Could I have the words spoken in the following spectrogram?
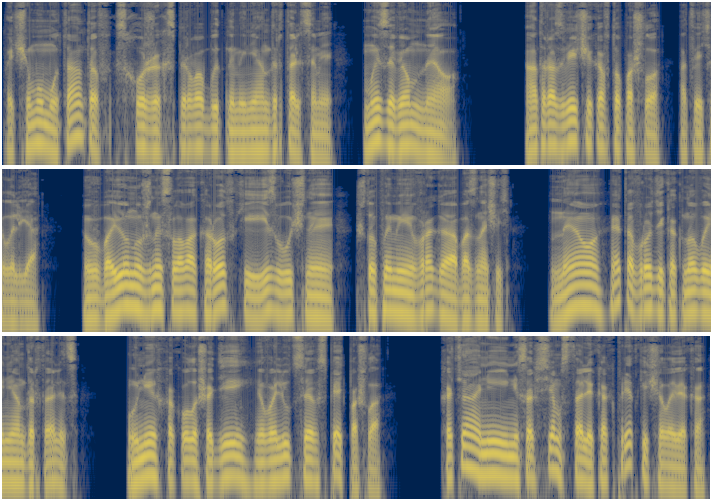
почему мутантов, схожих с первобытными неандертальцами, мы зовем Нео». «От разведчиков то пошло», — ответил Илья. «В бою нужны слова короткие и звучные, чтоб ими врага обозначить. Нео — это вроде как новый неандерталец. У них, как у лошадей, эволюция вспять пошла. Хотя они и не совсем стали как предки человека,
